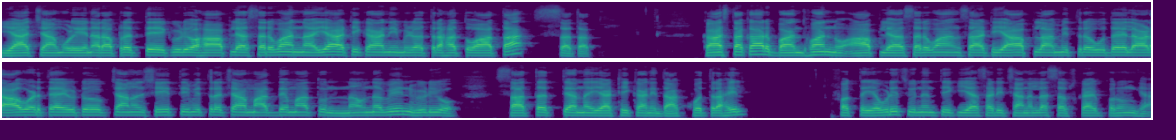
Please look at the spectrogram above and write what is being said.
याच्यामुळे येणारा प्रत्येक व्हिडिओ हा आपल्या सर्वांना या ठिकाणी मिळत राहतो. आता सतत. कास्तकार बांधवांनो आपल्या सर्वांसाठी आपला मित्र उदय लाड आवडत्या यूट्यूब चॅनल शेती मित्रच्या माध्यमातून नवनवीन व्हिडिओ सातत्यानं या ठिकाणी दाखवत राहील. फक्त एवढीच विनंती की यासाठी चॅनलला सबस्क्राईब करून घ्या.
